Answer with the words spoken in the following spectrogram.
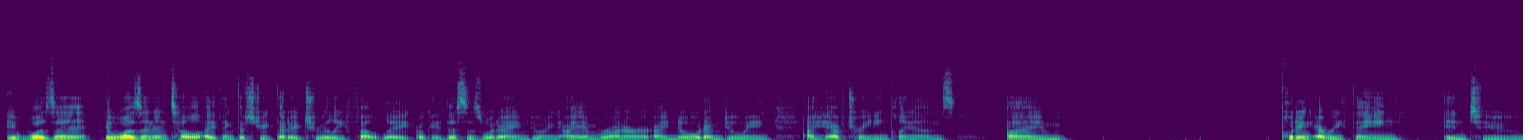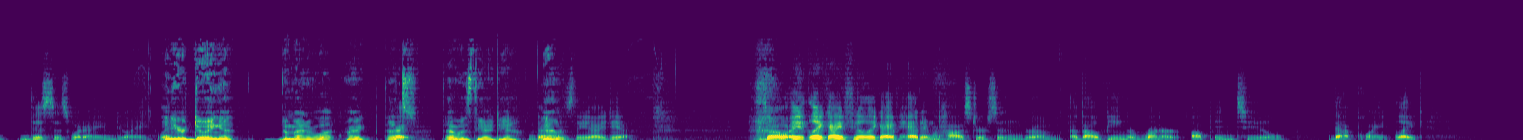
it wasn't it wasn't until I think the streak that I truly felt like, okay, this is what I am doing. I am a runner. I know what I'm doing. I have training plans. I'm putting everything into this is what I am doing. Like, and you're doing it no matter what, right? That's that was the idea. That yeah. was the idea. So, I, like, I feel like I've had imposter syndrome about being a runner up until that point. Like,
